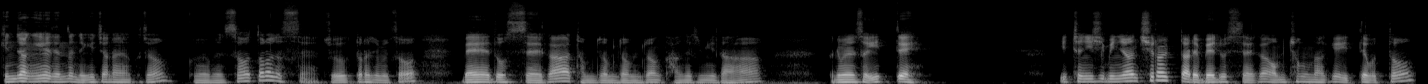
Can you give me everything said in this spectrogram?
긴장해야 된다는 얘기잖아요. 그죠? 그러면서 떨어졌어요. 쭉 떨어지면서 매도세가 점점 점점 강해집니다. 그러면서 이때 2022년 7월 달에 매도세가 엄청나게 이때부터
